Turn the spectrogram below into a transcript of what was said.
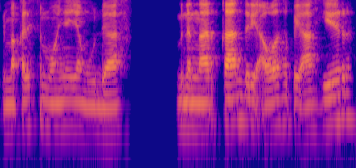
Terima kasih semuanya yang udah mendengarkan dari awal sampai akhir.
